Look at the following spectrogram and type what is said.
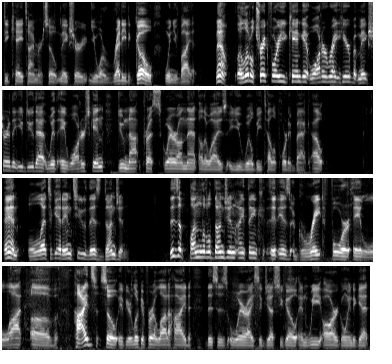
decay timer, so make sure you are ready to go when you buy it. Now, a little trick for you, you can get water right here, but make sure that you do that with a water skin. Do not press square on that, otherwise you will be teleported back out. And let's get into this dungeon. This is a fun little dungeon, I think. It is great for a lot of hides. So if you're looking for a lot of hide, this is where I suggest you go. And we are going to get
